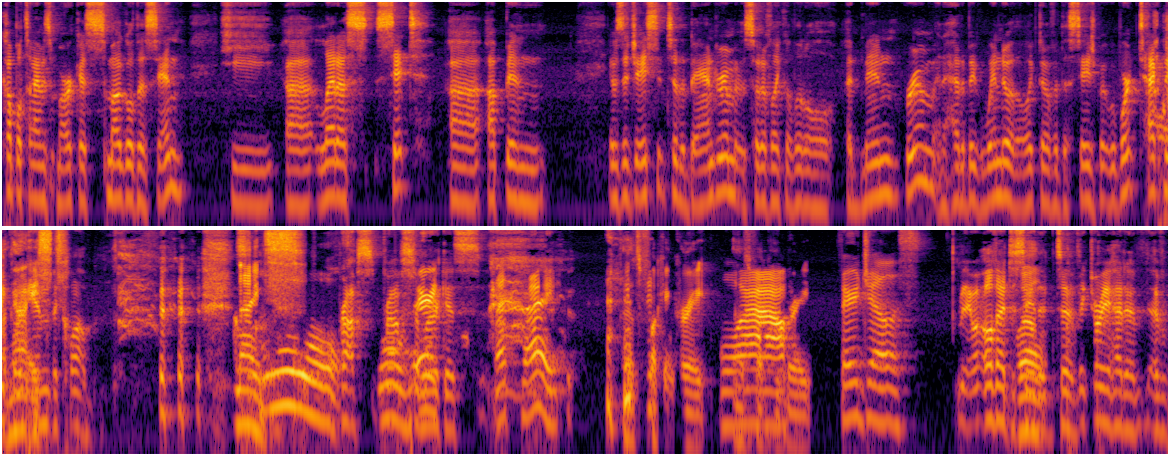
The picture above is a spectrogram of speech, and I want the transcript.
couple times Marcus smuggled us in. He uh, let us sit uh, up in, it was adjacent to the band room. It was sort of like a little admin room and it had a big window that looked over the stage, but we weren't technically oh, nice. in the club. nice. Ooh. Props, props Ooh, very, to Marcus. That's right. That's fucking great. Wow. Fucking great. Very jealous. all that to well, say that uh, Victoria had a, a,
